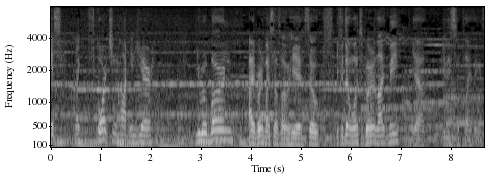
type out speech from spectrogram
it's like scorching hot in here. You will burn. I burned myself over here, so if you don't want to burn like me, yeah, you need to supply things.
